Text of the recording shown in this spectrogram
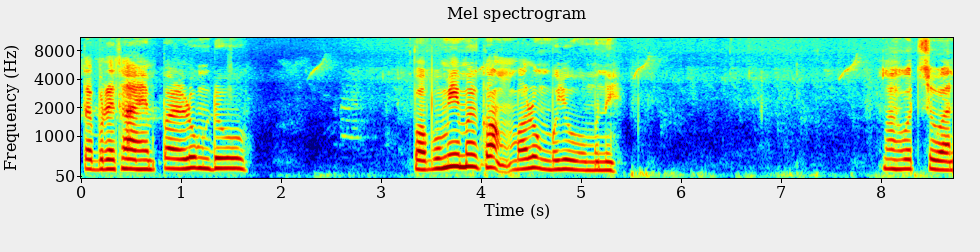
แต่บริไทยปาลุงดูปอบุมีเมื่อกล้องเบาลุงบ่อยู่มันนี่มาโคดสวน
